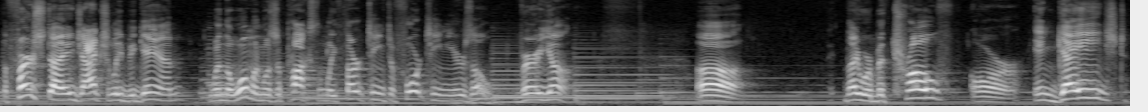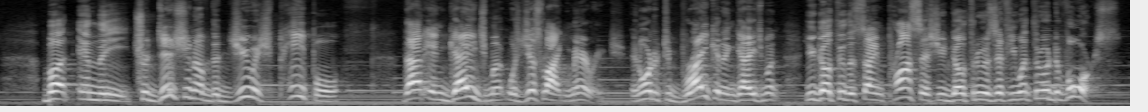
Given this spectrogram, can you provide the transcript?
The first stage actually began when the woman was approximately 13 to 14 years old, very young uh, they were betrothed or engaged, but in the tradition of the Jewish people, that engagement was just like marriage. In order to break an engagement, you go through the same process you'd go through as if you went through a divorce.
